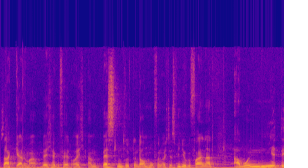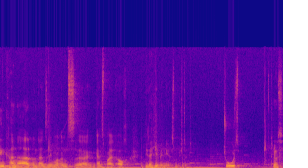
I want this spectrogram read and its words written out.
sagt gerne mal, welcher gefällt euch am besten. Drückt einen Daumen hoch, wenn euch das Video gefallen hat. Abonniert den Kanal und dann sehen wir uns äh, ganz bald auch wieder hier, wenn ihr das möchtet. Tschüss. Tschüss.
